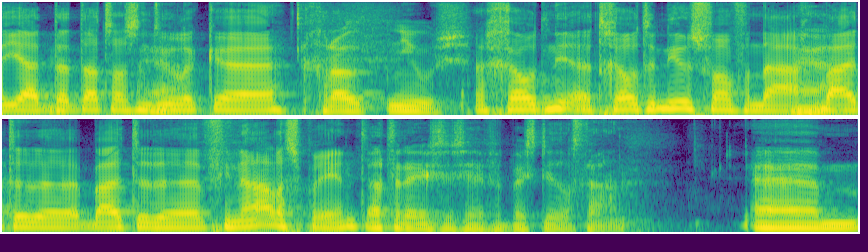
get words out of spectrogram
Ja, dat, dat was natuurlijk eh, Groot nieuws. een groot, nie- het grote nieuws van vandaag. Ja. Buiten, de, buiten de finale sprint. Laten we er eens even bij stilstaan. Ehm,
